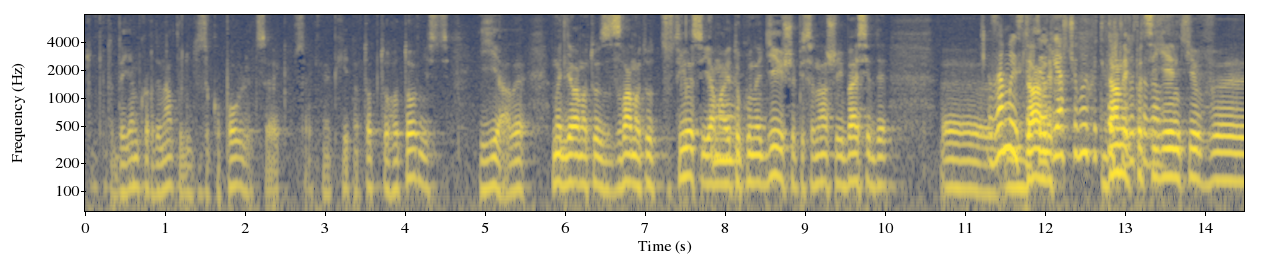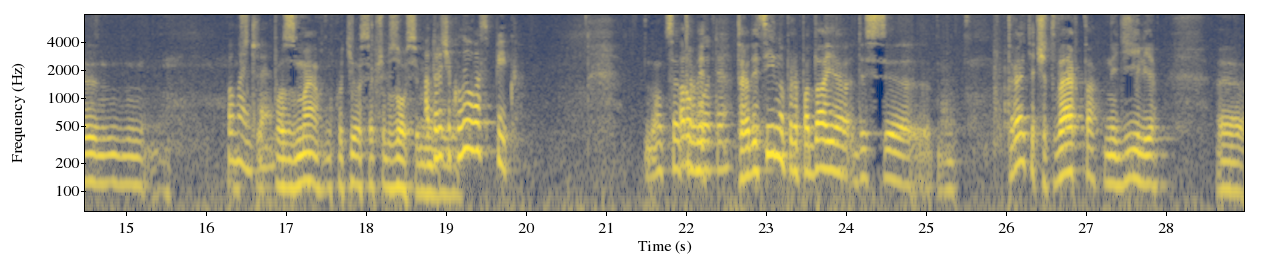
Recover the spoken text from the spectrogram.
Тобто даємо координати, люди закуповують це як, все як необхідно. Тобто готовність є. Але ми для вами тут з вами тут зустрілися. Я маю таку надію, що після нашої бесіди е, Замислюється. даних, От я ж чому хотіла, щоб даних ви пацієнтів е, Поменшає. позме, ну, хотілося б, щоб зовсім не А до речі, було. коли у вас пік Ну, це тради- роботи? традиційно припадає десь е, третя, четверта неділі е,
